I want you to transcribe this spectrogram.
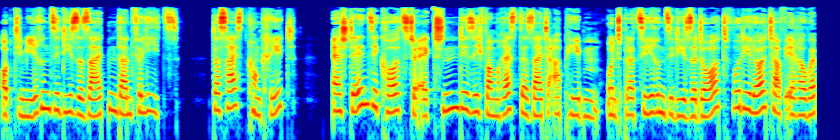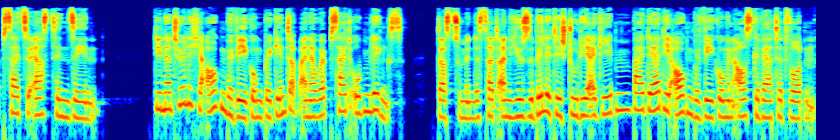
Optimieren Sie diese Seiten dann für Leads. Das heißt konkret, Erstellen Sie Calls to Action, die sich vom Rest der Seite abheben und platzieren Sie diese dort, wo die Leute auf Ihrer Website zuerst hinsehen. Die natürliche Augenbewegung beginnt auf einer Website oben links. Das zumindest hat eine Usability-Studie ergeben, bei der die Augenbewegungen ausgewertet wurden.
